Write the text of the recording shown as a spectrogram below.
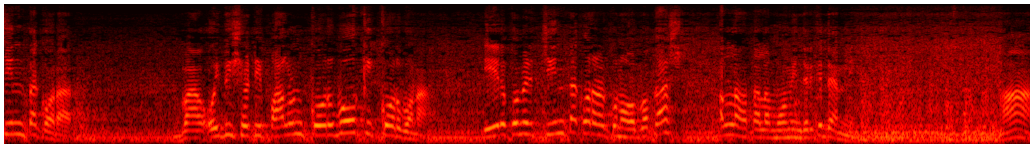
চিন্তা করার বা ওই বিষয়টি পালন করব কি করব না, এরকমের চিন্তা করার কোনো অবকাশ আল্লাহ তালা মমিনদেরকে দেননি। হ্যাঁ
